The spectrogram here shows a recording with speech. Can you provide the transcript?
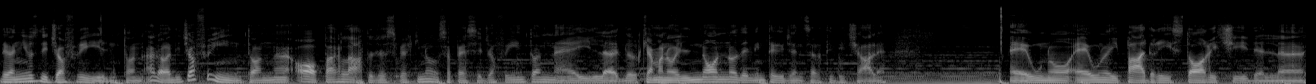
della news di Geoffrey Hinton. Allora, di Geoffrey Hinton ho parlato, cioè, per chi non lo sapesse, Geoffrey Hinton è il, lo chiamano il nonno dell'intelligenza artificiale. È uno, è uno dei padri storici del,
